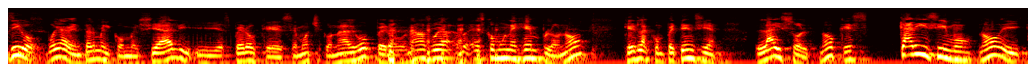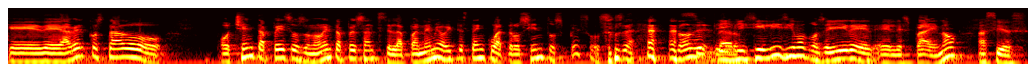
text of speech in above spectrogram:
Digo, voy a aventarme el comercial y, espero que se moche con algo, pero nada más voy a, es como un ejemplo, ¿no? Que es la competencia. Lysol, ¿no? Que es carísimo, ¿no? Y que de haber costado 80 pesos o 90 pesos antes de la pandemia, ahorita está en 400 pesos. O sea, entonces, dificilísimo conseguir el, spray, ¿no? Así es.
